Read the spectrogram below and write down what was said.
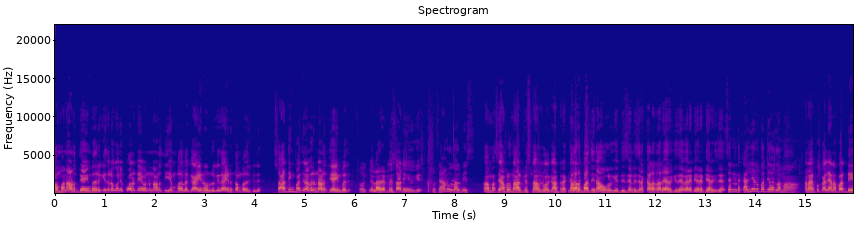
ஆமா. நானூற்றி ஐம்பது இருக்கு. இதோட கொஞ்சம் குவாலிட்டியாக வேணும் நானூற்றி எண்பதுல இருக்கு. ஐநூறு இருக்குது. ஐநூற்றம்பது இருக்குது. ஸ்டார்டிங் பார்த்தீங்கன்னா வெறும் நானூற்றி ஐம்பது. எல்லா ரேட்லையும் ஸ்டார்டிங் இருக்கு. சாம்பிளுக்கு நாலு பீஸ் ஆமா. சாம்பிள் நாலு பீஸ் நாலு கலர் காட்டுறேன். கலர் பார்த்தீங்கன்னா உங்களுக்கு டிசைன் டிசைன் கலர் நிறையா இருக்குது. வெரைட்டி வெரைட்டியாக இருக்குது. சரி இந்த கல்யாண பார்ட்டி வரலாமா? ஆனா இப்போ கல்யாண பார்ட்டி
